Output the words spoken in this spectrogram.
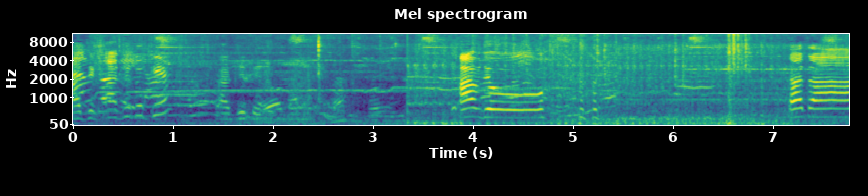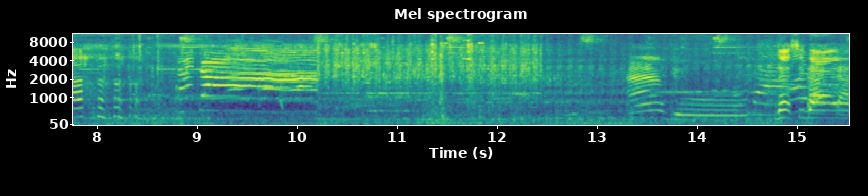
આજે આજે તો કે આજે કે આવજો તાતા આવજો દસી બાય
